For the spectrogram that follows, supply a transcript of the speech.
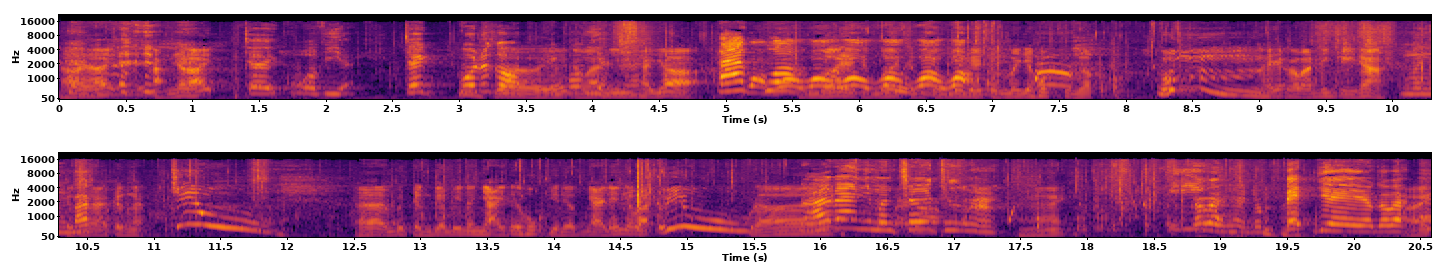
Đấy đấy cắn nhau đấy. Chơi cua việt chơi cua nước ngọt trời ơi các bạn nhìn thấy chưa? Wow, cua trứng bơi này trứng bơi bây giờ trứng bây giờ hút trứng nước. Búm thấy chưa các bạn nhìn kỹ nhá mình bắt này trứng này chiu đấy cái trứng kia nó nhảy tới hút gì được nhảy lên cho bạn. Úi, Đấy đấy ba nhưng mình chơi thử này đấy. Các bạn thấy nó bết dê nha các bạn. Đấy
